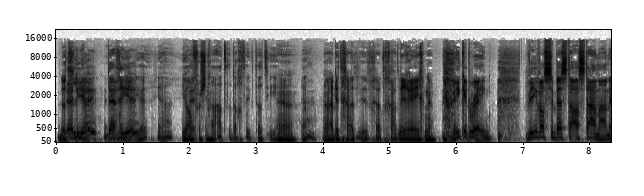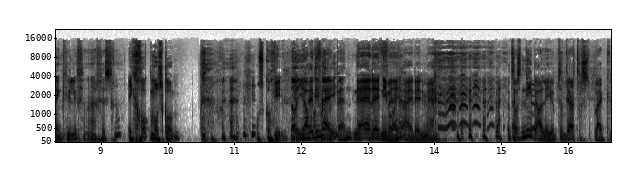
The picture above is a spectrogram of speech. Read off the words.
dat- Delieu. Delieu. Ja, Jan Verstraten dacht ik dat hij... Ja, Ja. ja. dit, gaat, dit gaat, gaat weer regenen. Make it rain. Wie was de beste Astana, denken jullie, van eh, gisteren? Ik gok Moscon. Ons kon Die- wel jammer deed van de mee? pen. Nee, hij deed niet mee. Nee, deed niet mee. het was Nibali op de dertigste plek.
